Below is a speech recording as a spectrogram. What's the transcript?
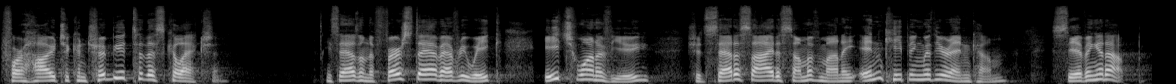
for how to contribute to this collection. He says, On the first day of every week, each one of you should set aside a sum of money in keeping with your income, saving it up,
